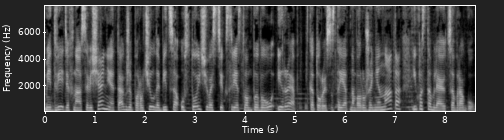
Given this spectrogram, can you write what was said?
Медведев на совещании также поручил добиться устойчивости к средствам ПВО и РЭП, которые состоят на вооружении НАТО и поставляются врагу.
